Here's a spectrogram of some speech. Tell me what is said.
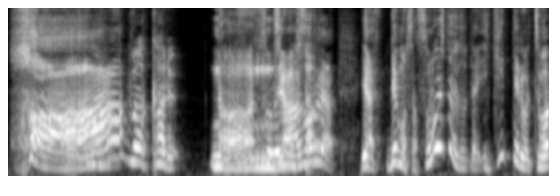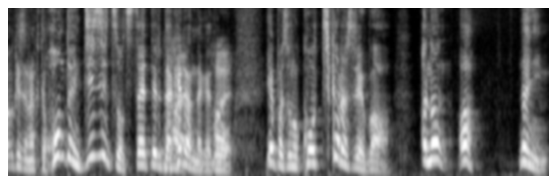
はあ、わかる。なんじゃそれいやでもさその人にとっては生きってるわけじゃなくて本当に事実を伝えてるだけなんだけど、はい。はいやっぱそのこっちからすればあなあ何？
